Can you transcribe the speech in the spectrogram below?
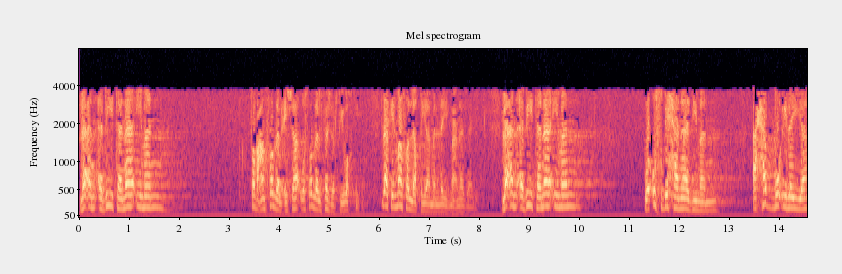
لأن أبيت نائما. طبعا صلى العشاء وصلى الفجر في وقته. لكن ما صلى قيام الليل معنى ذلك. لأن أبيت نائما وأصبح نادما. أحب إلي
